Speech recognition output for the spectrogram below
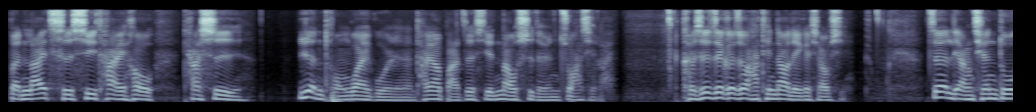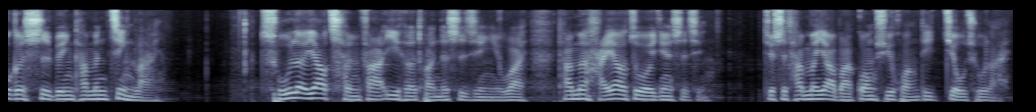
本来慈禧太后她是认同外国人，他要把这些闹事的人抓起来。可是这个时候，他听到了一个消息：这两千多个士兵他们进来，除了要惩罚义和团的事情以外，他们还要做一件事情。就是他们要把光绪皇帝救出来，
